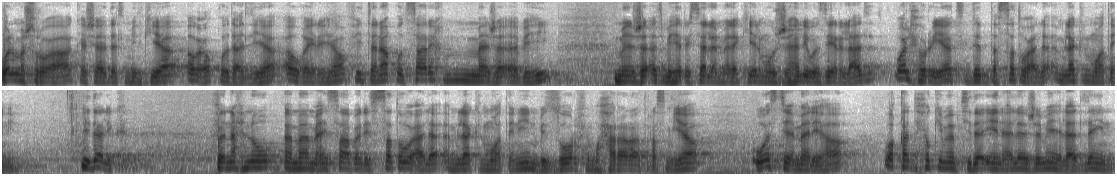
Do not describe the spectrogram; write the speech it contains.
والمشروعة كشهادة الملكية أو عقود عدلية أو غيرها في تناقض صارخ مما جاء به ما جاءت به الرسالة الملكية الموجهة لوزير العدل والحريات ضد السطو على أملاك المواطنين. لذلك فنحن أمام عصابة للسطو على أملاك المواطنين بالزور في محررات رسمية واستعمالها وقد حكم ابتدائيا على جميع العدلين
